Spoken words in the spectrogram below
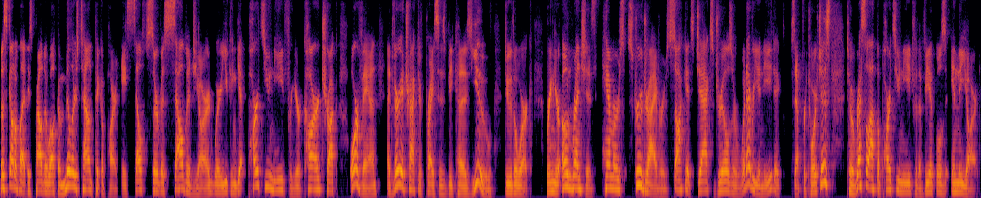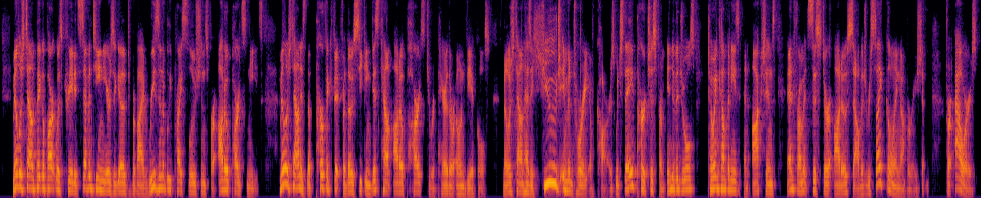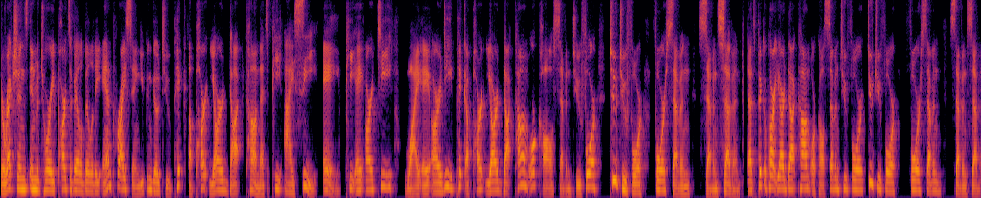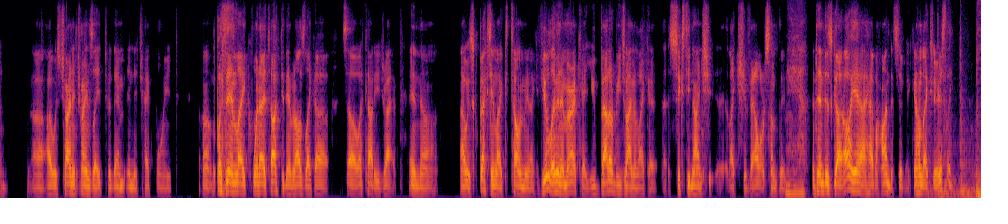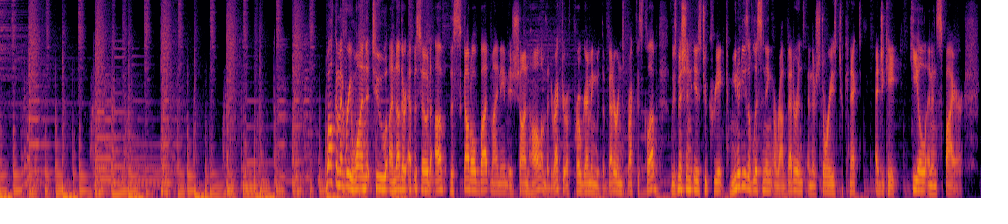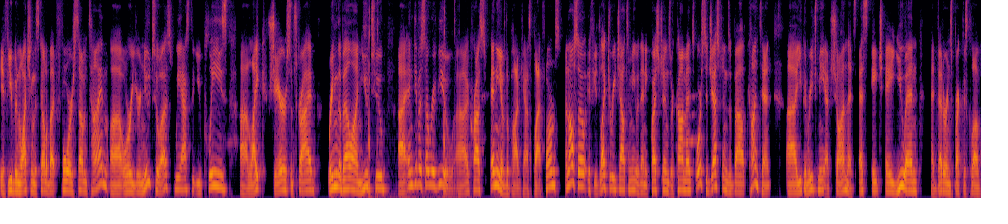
The Scuttlebutt is proud to welcome Millerstown Pick Apart, a self service salvage yard where you can get parts you need for your car, truck, or van at very attractive prices because you do the work. Bring your own wrenches, hammers, screwdrivers, sockets, jacks, drills, or whatever you need, except for torches, to wrestle out the parts you need for the vehicles in the yard. Millerstown Pick Apart was created 17 years ago to provide reasonably priced solutions for auto parts needs. Millerstown is the perfect fit for those seeking discount auto parts to repair their own vehicles. Millerstown has a huge inventory of cars, which they purchase from individuals, towing companies, and auctions, and from its sister auto salvage recycling operation. For hours, directions, inventory, parts availability, and pricing, you can go to pickapartyard.com. That's P I C A P A R T Y A R D, pickapartyard.com, or call 724 224 4777. That's pickapartyard.com or call 724 224 4777. Uh, I was trying to translate to them in the checkpoint. Um, but then, like, when I talked to them, and I was like, uh, so what car do you drive? And uh, I was expecting like telling me like if you live in America, you better be driving like a, a 69 like Chevelle or something. Yeah. And then this guy, oh yeah, I have a Honda Civic. And I'm like, seriously? Welcome, everyone, to another episode of The Scuttlebutt. My name is Shaun Hall. I'm the Director of Programming with the Veterans Breakfast Club, whose mission is to create communities of listening around veterans and their stories to connect, educate, heal, and inspire. If you've been watching the Scuttlebutt for some time uh, or you're new to us, we ask that you please uh, like, share, subscribe, ring the bell on YouTube, uh, and give us a review uh, across any of the podcast platforms. And also, if you'd like to reach out to me with any questions or comments or suggestions about content, uh, you can reach me at Shaun, that's S H A U N, at Veterans Breakfast Club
